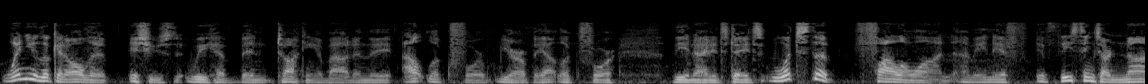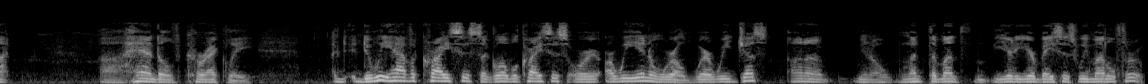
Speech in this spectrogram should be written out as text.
When you look at all the issues that we have been talking about and the outlook for Europe, the outlook for the United States, what's the follow on? I mean, if, if these things are not uh, handled correctly, do we have a crisis, a global crisis, or are we in a world where we just on a you know month to month, year to year basis we muddle through?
